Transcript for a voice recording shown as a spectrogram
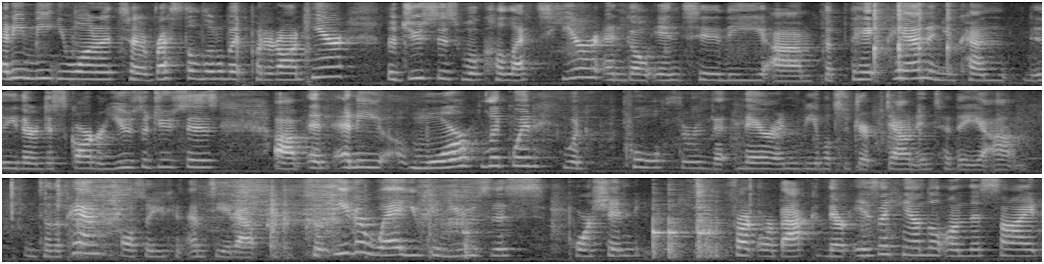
any meat you want it to rest a little bit, put it on here. The juices will collect here and go into the um, the pan, and you can either discard or use the juices. Um, and any more liquid would pool through the, there and be able to drip down into the um, into the pan. Also, you can empty it out. So either way, you can use this portion, front or back. There is a handle on this side,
